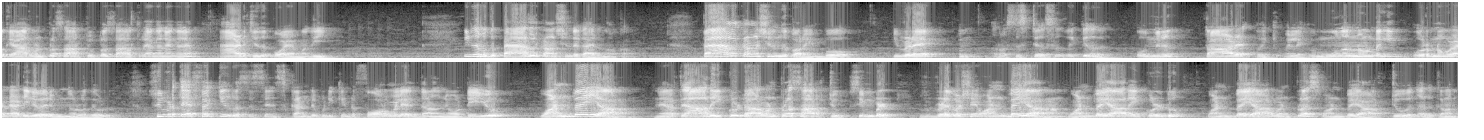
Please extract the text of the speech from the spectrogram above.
Okay R one plus R two plus R three അങ്ങനെ അങ്ങനെ ആഡ് ചെയ്ത് പോയാൽ മതി. ഇനി നമുക്ക് പാരൽ കണക്ഷന്റെ കാര്യം നോക്കാം. പാരൽ കണക്ഷൻ എന്ന് പറയുമ്പോൾ ഇവിടെ റെസിസ്റ്റേഴ്സ് വെക്കുന്നത് ഒന്നിന് താഴെ വയ്ക്കും അല്ലേ? മൂന്നെണ്ണം ഉണ്ടെങ്കിൽ ഒരെണ്ണം കൂടെ അതിന്റെ അടിയിൽ വരും എന്നുള്ളതേ ഉള്ളൂ. സോ ഇവിടുത്തെ എഫക്റ്റീവ് റെസിസ്റ്റൻസ് കണ്ടുപിടിക്കേണ്ട ഫോർമുല എന്താണെന്ന് നോട്ട് ചെയ്യൂ. വൺ ബൈ ആർ ആണ്. നേരത്തെ R equal to R one plus R two simple ഇവിടെ പക്ഷേ വൺ ബൈ ആർ ആണ്. One by R equal to one by R one plus one by R two എന്ന് എടുക്കണം.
